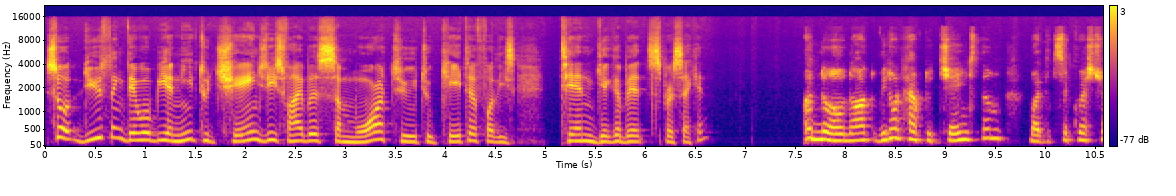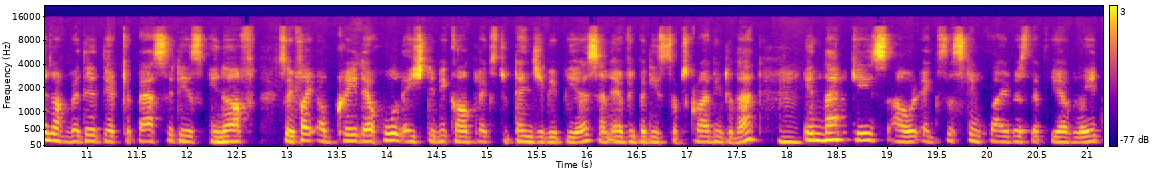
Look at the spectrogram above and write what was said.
So, do you think there will be a need to change these fibers some more to to cater for these 10 gigabits per second? Uh, no, not we don't have to change them, but it's a question of whether their capacity is enough. So if I upgrade a whole HDB complex to 10 Gbps and everybody is subscribing to that, in that case, our existing fibers that we have laid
